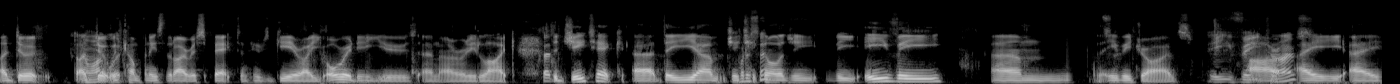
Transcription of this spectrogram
I do it. I No, do I it with companies that I respect and whose gear I already use and I already like. But- the GTEC, uh, the um, G What is it? Technology, the EV Um, the EV drives EV are drives. a a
